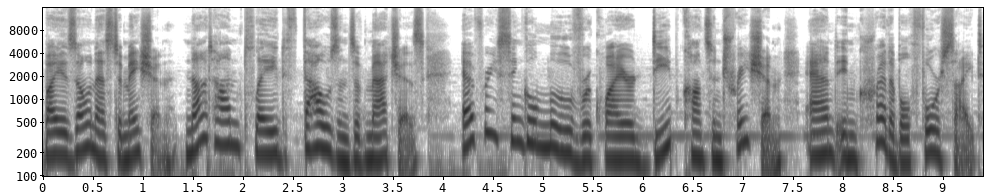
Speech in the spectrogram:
By his own estimation, Natan played thousands of matches. Every single move required deep concentration and incredible foresight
